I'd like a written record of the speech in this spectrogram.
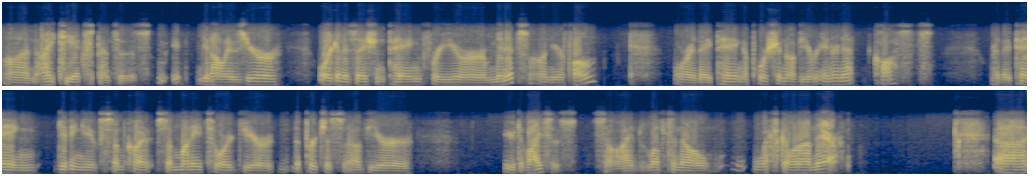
on IT expenses. You know, is your organization paying for your minutes on your phone? Or are they paying a portion of your internet costs? Are they paying, giving you some kind, some money toward your the purchase of your your devices? So I'd love to know what's going on there. Uh,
